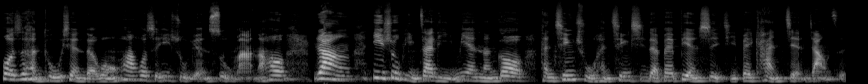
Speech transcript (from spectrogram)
或者是很凸显的文化或是艺术元素嘛，然后让艺术品在里面能够很清楚、很清晰的被辨识以及被看见这样子。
